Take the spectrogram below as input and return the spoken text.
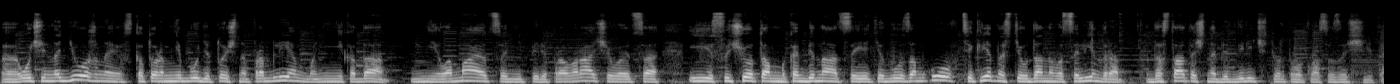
Э, Очень надежный, с которым не будет точно проблем, они никогда не ломаются, не перепроворачиваются. И с учетом комбинации этих двух замков, секретности у данного цилиндра достаточно для двери четвертого класса защиты.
